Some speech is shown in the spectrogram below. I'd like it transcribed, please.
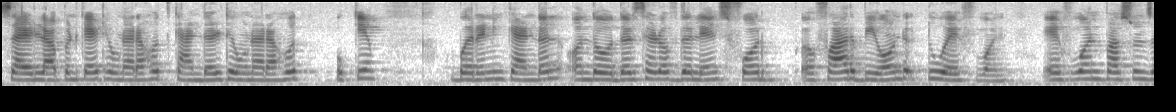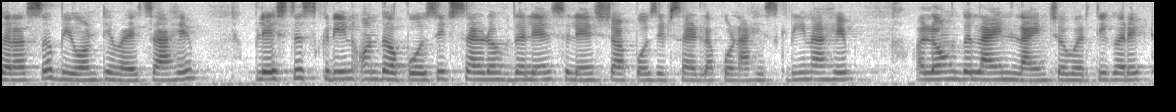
साईडला आपण काय ठेवणार आहोत? कॅन्डल ठेवणार आहोत. Okay? Burning candle on the other side of the lens for far beyond two F one. F वनपासून जरासं बियॉन्ड ठेवायचं आहे. Place the screen on the opposite side of the lens. लेन्सच्या अपोजिट साईडला कोण आहे? स्क्रीन आहे. अलॉंग द लाईन लाईनच्या वरती करेक्ट?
